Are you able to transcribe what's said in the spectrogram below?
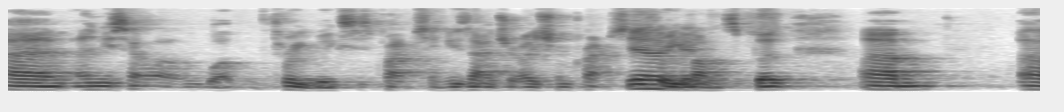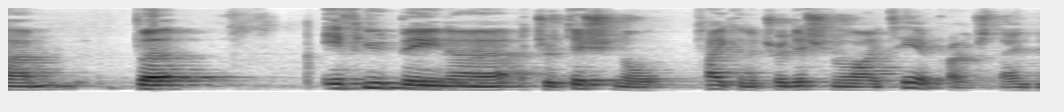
Um, and you say, oh, well, three weeks is perhaps an exaggeration, perhaps Yeah, three okay. months, but um, um, but if you'd been a, a traditional, taken a traditional IT approach, then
